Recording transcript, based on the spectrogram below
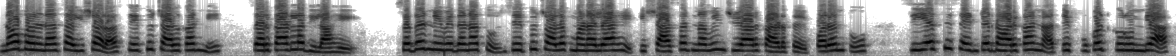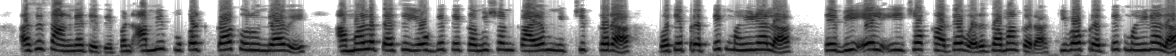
न भरण्याचा इशारा सेतू चालकांनी सरकारला दिला आहे. सदर निवेदनातून सेतू चालक म्हणाले आहे की शासन नवीन जी आर काढतय परंतु सीएससी सेंटर धारकांना ते फुकट करून द्या असे सांगण्यात येते. पण आम्ही फुकट का करून द्यावे? आम्हाला त्याचे योग्य ते कमिशन कायम निश्चित करा व ते प्रत्येक महिन्याला ते VLE च्या खात्यावर जमा करा किंवा प्रत्येक महिन्याला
